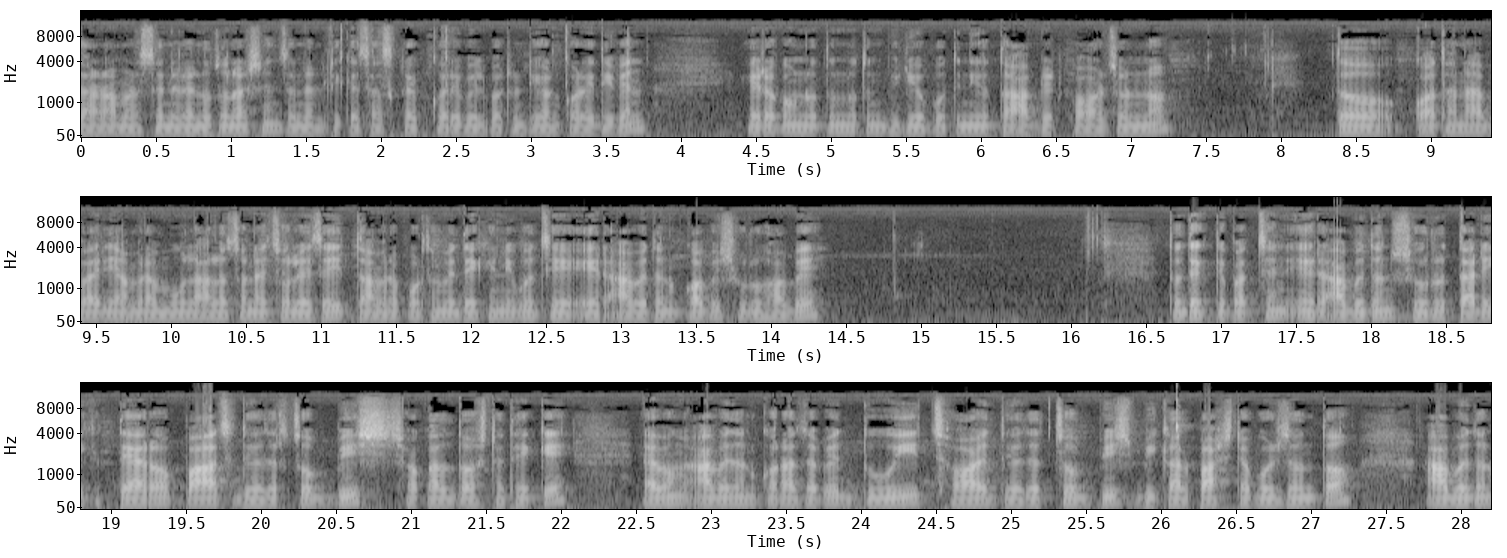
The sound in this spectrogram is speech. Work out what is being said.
যারা আমার চ্যানেলে নতুন আসেন চ্যানেলটিকে সাবস্ক্রাইব করে বেল বাটনটি অন করে দিবেন। এরকম নতুন নতুন ভিডিও প্রতিনিয়ত আপডেট পাওয়ার জন্য তো কথা না বাড়িয়ে আমরা মূল আলোচনায় চলে যাই। তো আমরা প্রথমে দেখে নিব যে এর আবেদন কবে শুরু হবে। তো দেখতে পাচ্ছেন, এর আবেদন শুরুর তারিখ তেরো পাঁচ দুই সকাল দশটা থেকে এবং আবেদন করা যাবে দুই ছয় দুই বিকাল পাঁচটা পর্যন্ত। আবেদন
